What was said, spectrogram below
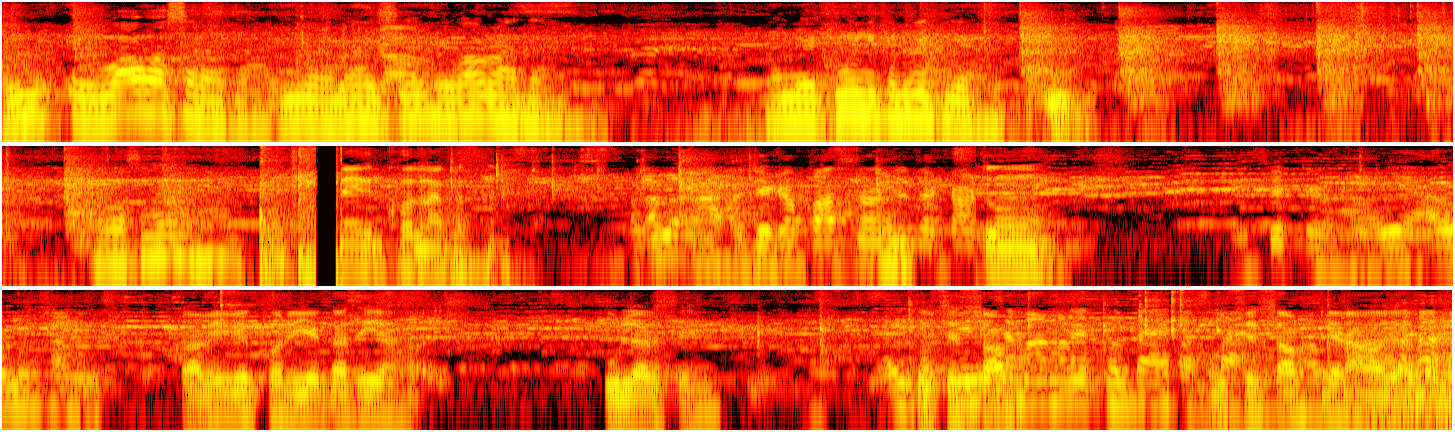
वाव ऐसा रहता है ये ना ऐसे वाव रहता है। मैंने एक मुँह निकलवे किया है। नहीं खोलना कसना जगह पास ना देता का तू ऐसे कर ये आओ नुकसान कभी भी खोलिए कस यह कूलर से। ऐसे उसे सब- है उससे सब टेढ़ा हो जाता है।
